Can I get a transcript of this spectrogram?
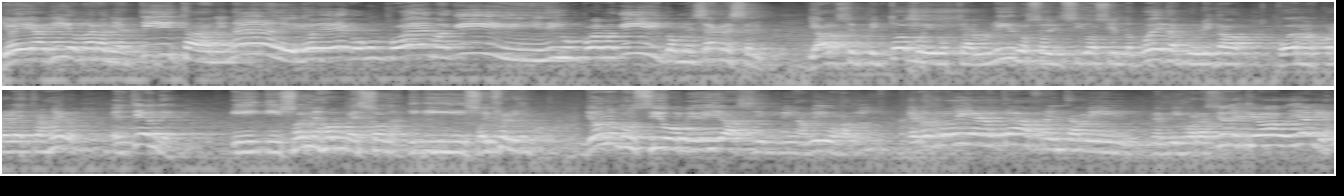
Yo llegué aquí, yo no era ni artista ni nada, yo llegué con un poema aquí y dije un poema aquí y comencé a crecer. Y ahora soy pintor, voy a ilustrar un libro, soy, sigo siendo poeta, he publicado poemas por el extranjero, ¿entiendes? Y, y soy mejor persona y, soy feliz. Yo no consigo mi vida sin mis amigos aquí. El otro día yo estaba frente a mi, mis oraciones que yo hago diarias.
